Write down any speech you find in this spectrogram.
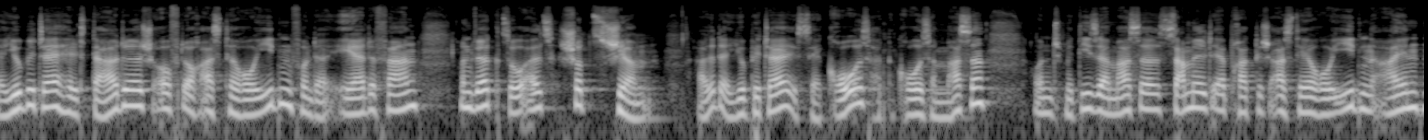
Der Jupiter hält dadurch oft auch Asteroiden von der Erde fern und wirkt so als Schutzschirm. Also der Jupiter ist sehr groß, hat eine große Masse und mit dieser Masse sammelt er praktisch Asteroiden ein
